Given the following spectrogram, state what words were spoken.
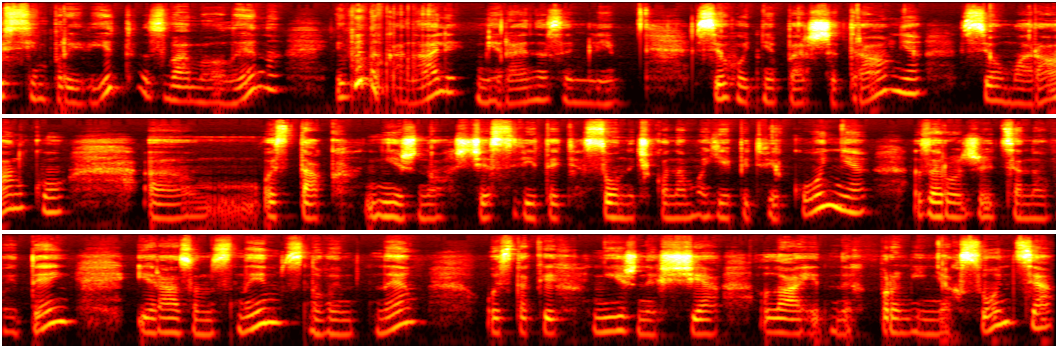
Усім привіт! З вами Олена і ви на каналі Мірай на землі. Сьогодні 1 травня, 7 ранку. Ем, Ось так ніжно ще світить сонечко на моє підвіконня, зароджується новий день, і разом з ним, з новим днем, ось таких ніжних ще лагідних проміннях сонця.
